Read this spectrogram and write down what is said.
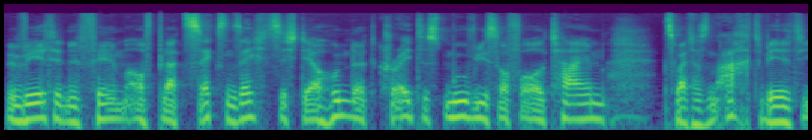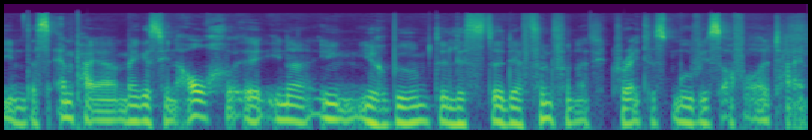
wählte den Film auf Platz 66 der 100 Greatest Movies of All Time. 2008 wählte ihn das Empire Magazine auch äh, in, in ihre berühmte Liste der 500 Greatest Movies of All Time.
